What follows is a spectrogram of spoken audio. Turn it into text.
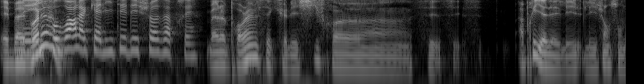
Et eh ben mais il faut voir la qualité des choses après. Mais le problème, c'est que les chiffres, euh, c'est, après, il y a les, gens sont,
